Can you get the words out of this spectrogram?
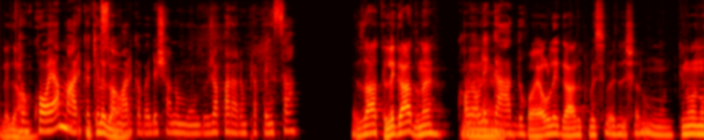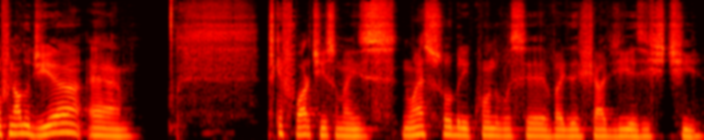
legal. Então, qual é a marca Muito que a sua legal. marca vai deixar no mundo? Já pararam pra pensar? Exato, é legado, né? Qual é o legado? Qual é o legado que você vai deixar no mundo? Porque no, no final do dia, é... acho que é forte isso, mas não é sobre quando você vai deixar de existir,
